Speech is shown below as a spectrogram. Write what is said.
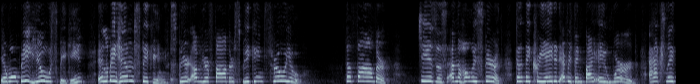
It won't be you speaking. It'll be Him speaking. The Spirit of your Father speaking through you. The Father, Jesus, and the Holy Spirit. That they created everything by a word. Actually,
